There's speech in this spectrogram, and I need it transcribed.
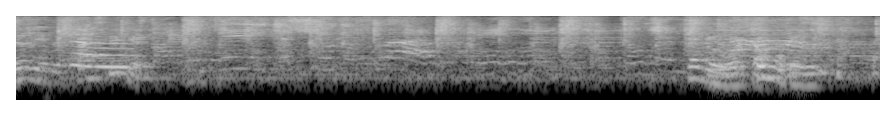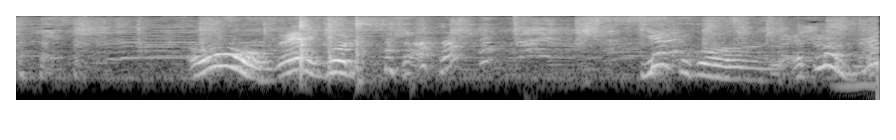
Doesn't even speak it. Thank you. Thank you. Oh, very good. you have to go applause. Yeah.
